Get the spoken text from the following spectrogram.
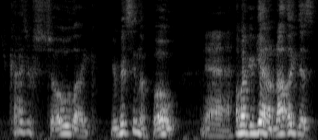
you guys are so like, you're missing the boat. Yeah, I'm like, again, I'm not like this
